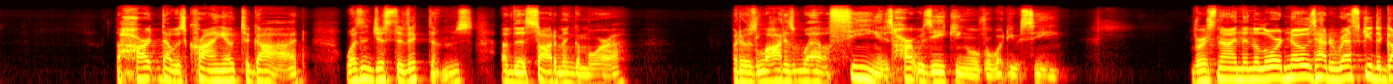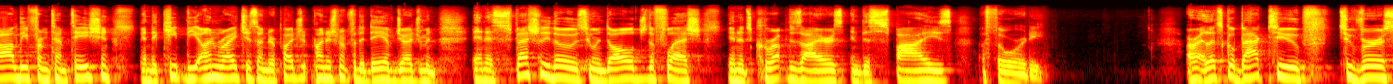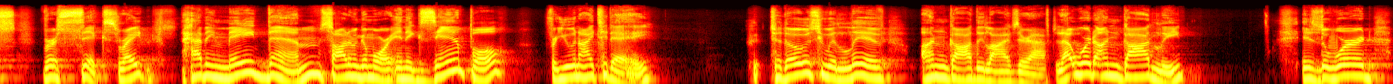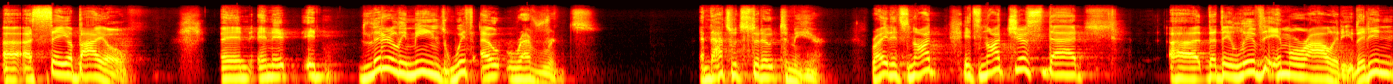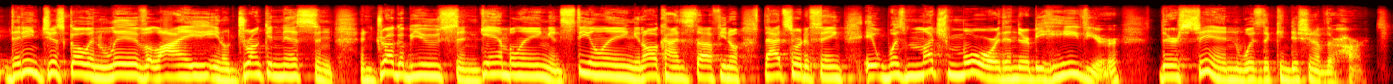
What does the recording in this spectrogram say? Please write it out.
The heart that was crying out to God wasn't just the victims of the Sodom and Gomorrah, but it was Lot as well, seeing it. His heart was aching over what he was seeing. Verse 9 Then the Lord knows how to rescue the godly from temptation and to keep the unrighteous under punishment for the day of judgment, and especially those who indulge the flesh in its corrupt desires and despise authority. All right, let's go back to, to verse, verse 6, right? Having made them, Sodom and Gomorrah, an example for you and I today to those who would live ungodly lives thereafter. That word ungodly is the word uh, aseabio. And, and it, it literally means without reverence. And that's what stood out to me here, right? It's not, it's not just that, uh, that they lived immorality. They didn't, they didn't just go and live a lie, you know, drunkenness and, and drug abuse and gambling and stealing and all kinds of stuff, you know, that sort of thing. It was much more than their behavior. Their sin was the condition of their heart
